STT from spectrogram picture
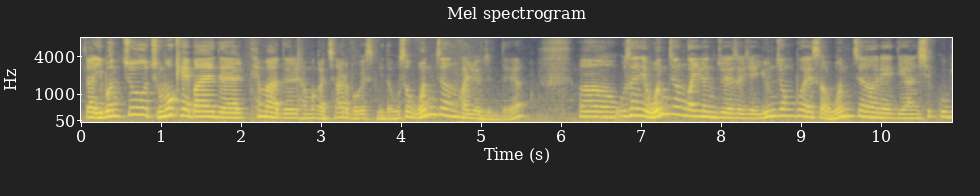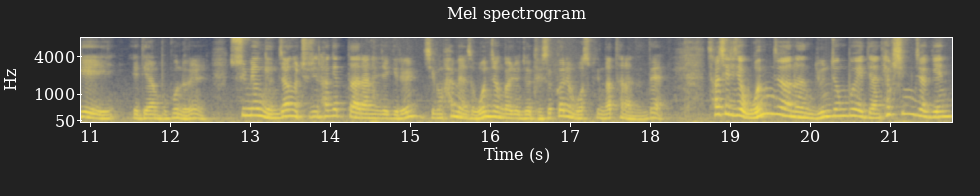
자 이번 주 주목해 봐야 될 테마들 한번 같이 알아보겠습니다 우선 원전 관련주인데요 어, 우선 이제 원전 관련주에서 이제 윤 정부에서 원전에 대한 19기에 대한 부분을 수명 연장을 추진하겠다라는 얘기를 지금 하면서 원전 관련주가 들썩거리는 모습이 나타났는데 사실 이제 원전은 윤 정부에 대한 핵심적인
